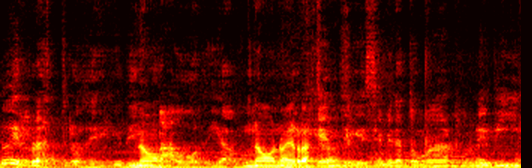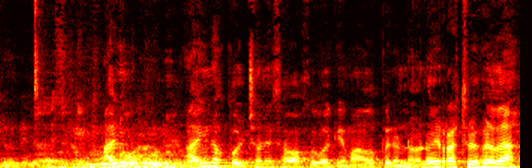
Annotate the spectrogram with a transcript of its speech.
no hay rastros de, de No. magos, digamos. No, no hay De rastros. Gente que se meta a tomar, no hay vino, no hay nada de eso. muy Hay, común, ¿no? hay unos colchones abajo igual quemados, pero no, no hay rastros, es verdad.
